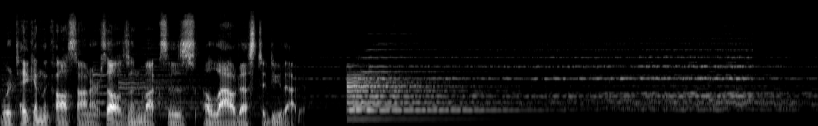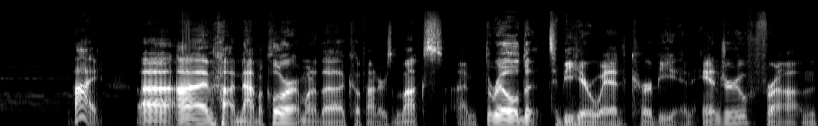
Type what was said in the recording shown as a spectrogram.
we're taking the cost on ourselves, and Mux has allowed us to do that. Hi, uh, I'm, I'm Matt McClure. I'm one of the co-founders of Mux. I'm thrilled to be here with Kirby and Andrew from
